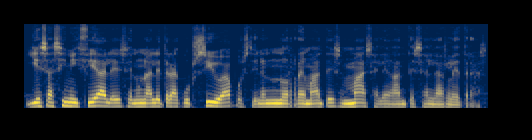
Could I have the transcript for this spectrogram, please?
y esas iniciales en una letra cursiva pues tienen unos remates más elegantes en las letras.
